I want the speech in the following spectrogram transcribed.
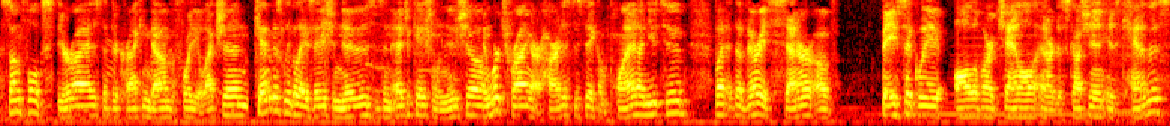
Some folks theorize that they're cracking down before the election. Cannabis Legalization News is an educational news show, and we're trying our hardest to stay compliant on YouTube. But at the very center of basically all of our channel and our discussion is cannabis.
